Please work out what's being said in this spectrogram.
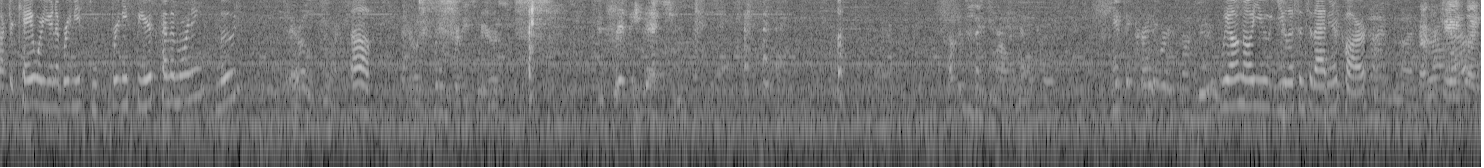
Dr. K, were you in a Britney, Britney Spears kind of morning mood? Yeah, Carol's doing? Oh, She's Britney Spears. It's Britney, bitch. Nothing's anything wrong with that. Can't take credit where it's not due. we all know you. You listen to that in your car. Dr. K's like,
